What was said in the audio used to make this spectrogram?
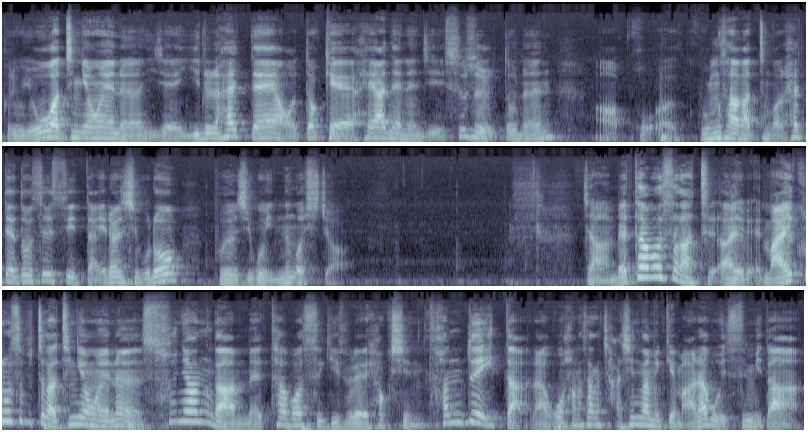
그리고 요거 같은 경우에는 이제 일을 할 때 어떻게 해야 되는지 수술 또는 어, 공사 같은 걸 할 때도 쓸 수 있다 이런 식으로 보여지고 있는 것이죠. 자, 메타버스 같은 아, 마이크로소프트 같은 경우에는 수년간 메타버스 기술의 혁신 선두에 있다라고 항상 자신감 있게 말하고 있습니다.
